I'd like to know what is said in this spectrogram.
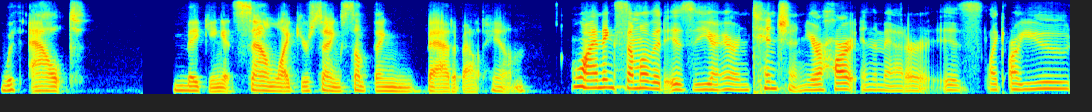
without making it sound like you're saying something bad about him. Well, I think some of it is your, intention, your heart in the matter is like, are you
